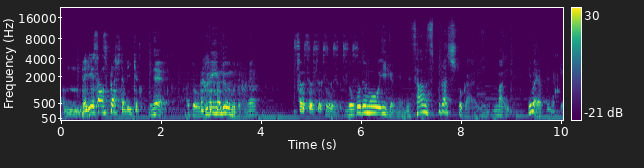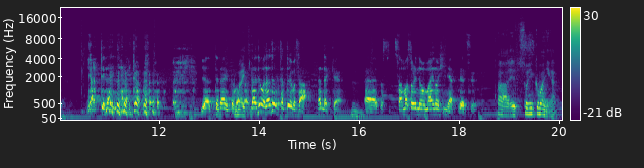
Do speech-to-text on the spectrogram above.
うん、レゲエサンスプラッシュでもいいけど。ねあとグリーンルームとかね。そうそうそうそそううそう。どこでもいいけどね。でサンスプラッシュとかいまあ今やってんだっけあれ。やってないんじゃないと思う。やってないと思う。マイティだでも例えば例えばさなんだっけ、うん。えー、とサマソニの前の日にやってるやつ。あえっとソニックマニア？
